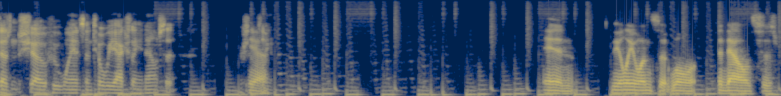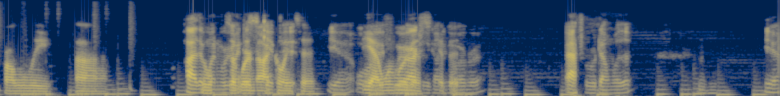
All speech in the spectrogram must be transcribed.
doesn't show who wins until we actually announce it or Yeah. And the only ones that won't announce is probably uh, Either when we're going we're to not skip going it, to. yeah, or Yeah, if when we're, we're actually going to go it. over it after we're done with it. Yeah,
